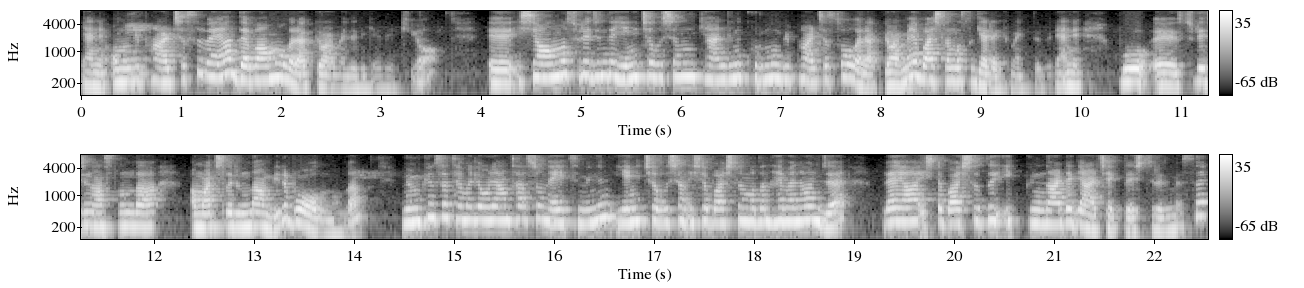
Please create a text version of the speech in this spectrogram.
yani onun bir parçası veya devamı olarak görmeleri gerekiyor. E, işe alma sürecinde yeni çalışanın kendini kurumun bir parçası olarak görmeye başlaması gerekmektedir. Yani bu e, sürecin aslında amaçlarından biri bu olmalı. Mümkünse temel oryantasyon eğitiminin yeni çalışan işe başlamadan hemen önce veya işte başladığı ilk günlerde gerçekleştirilmesi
